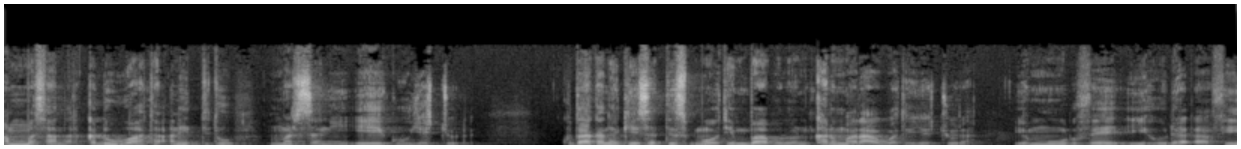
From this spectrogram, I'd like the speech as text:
hamma isaan harka duwwaa ta'anittitu marsanii eeguu jechuudha. Kutaa kana keessattis mootiin Baabiloon kanuma raawwate jechuudha. Yommuu dhufee Yihudaadhaa fi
